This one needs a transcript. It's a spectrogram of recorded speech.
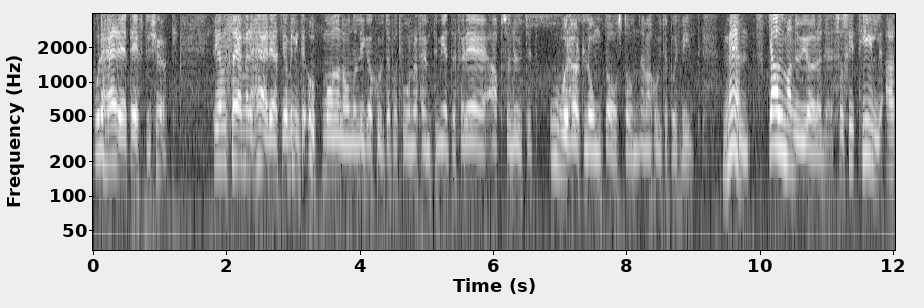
Och det här är ett eftersök. Det jag vill säga med det här är att jag vill inte uppmana någon att ligga och skjuta på 250 meter. För det är absolut ett oerhört långt avstånd när man skjuter på ett vilt. Men skall man nu göra det så se till att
